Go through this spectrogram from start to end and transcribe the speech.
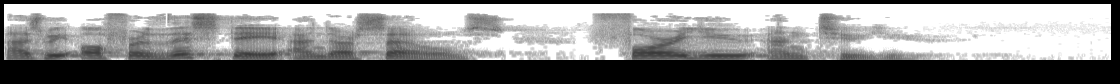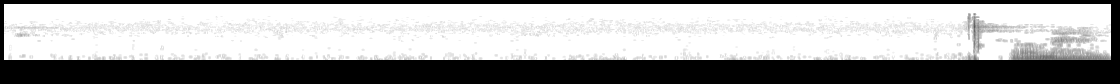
as we offer this day and ourselves for you and to you. Amen.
